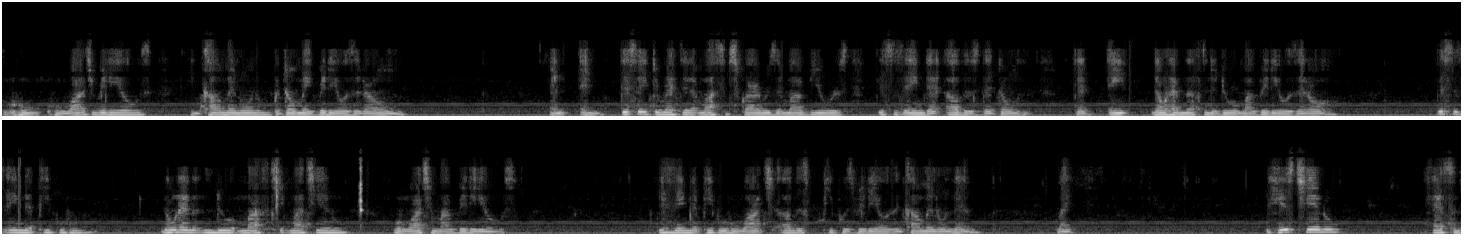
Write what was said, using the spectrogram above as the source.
who who watch videos and comment on them, but don't make videos of their own. And and this ain't directed at my subscribers and my viewers. This is aimed at others that don't that ain't don't have nothing to do with my videos at all. This is aimed at people who don't have nothing to do with my my channel or watching my videos. This is aimed at people who watch other people's videos and comment on them. Like his channel has some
